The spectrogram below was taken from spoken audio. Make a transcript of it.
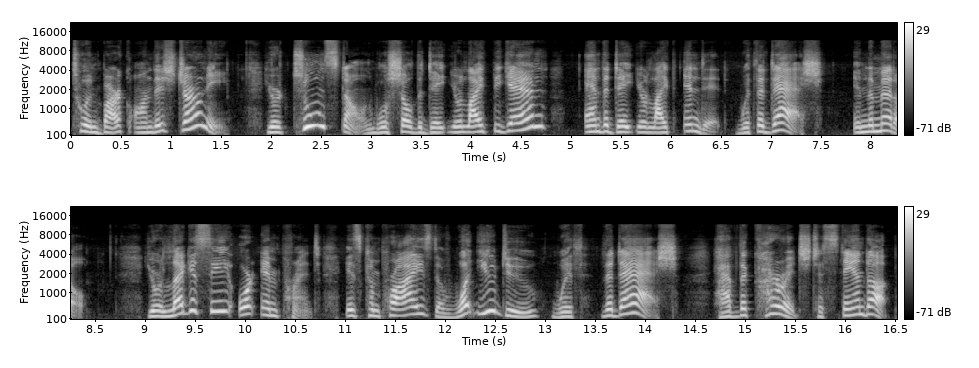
to embark on this journey. Your tombstone will show the date your life began and the date your life ended, with a dash in the middle. Your legacy or imprint is comprised of what you do with the dash. Have the courage to stand up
